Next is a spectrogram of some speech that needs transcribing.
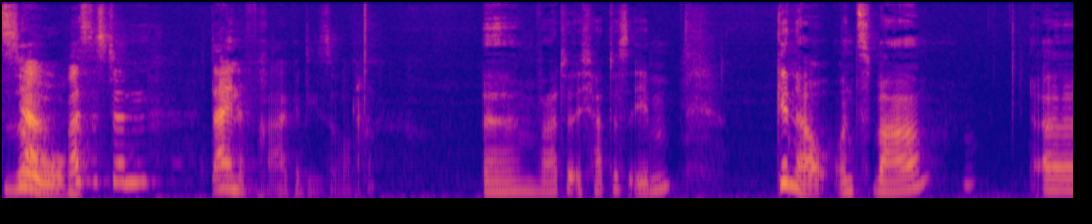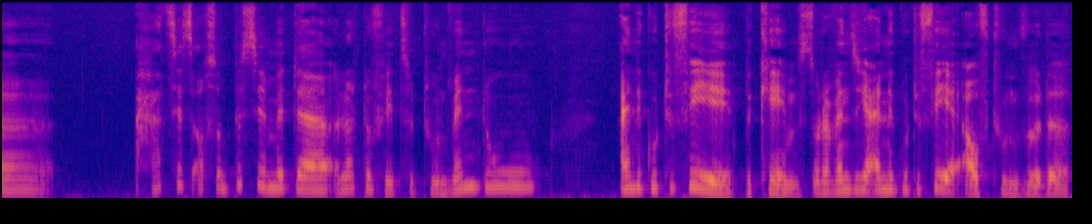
so. Ja, was ist denn deine Frage diese Woche? Ähm, warte, ich hatte es eben. Genau, und zwar äh, hat es jetzt auch so ein bisschen mit der Lottofee zu tun. Wenn du eine gute Fee bekämst oder wenn sich eine gute Fee auftun würde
